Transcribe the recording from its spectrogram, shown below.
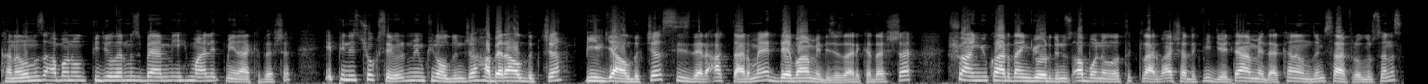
Kanalımıza abone olup videolarımızı beğenmeyi ihmal etmeyin arkadaşlar. Hepinizi çok seviyoruz. Mümkün olduğunca haber aldıkça, bilgi aldıkça sizlere aktarmaya devam edeceğiz arkadaşlar. Şu an yukarıdan gördüğünüz abone ol'a tıklar ve aşağıdaki videoya devam eder. Kanalımıza misafir olursanız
